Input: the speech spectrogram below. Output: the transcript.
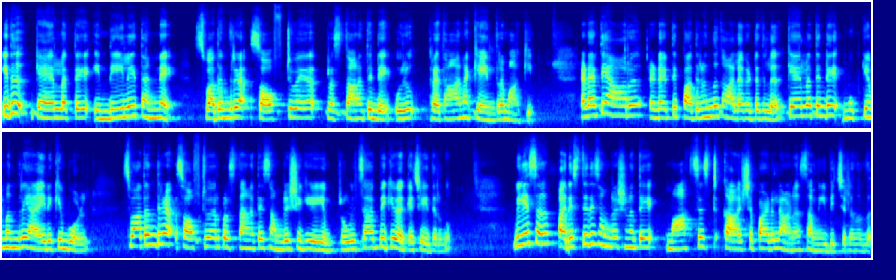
ഇത് കേരളത്തെ ഇന്ത്യയിലെ തന്നെ സ്വതന്ത്ര സോഫ്റ്റ്വെയർ പ്രസ്ഥാനത്തിന്റെ ഒരു പ്രധാന കേന്ദ്രമാക്കി. രണ്ടായിരത്തി ആറ് രണ്ടായിരത്തി പതിനൊന്ന് കാലഘട്ടത്തിൽ കേരളത്തിന്റെ മുഖ്യമന്ത്രി ആയിരിക്കുമ്പോൾ സ്വാതന്ത്ര്യ സോഫ്റ്റ്വെയർ പ്രസ്ഥാനത്തെ സംരക്ഷിക്കുകയും പ്രോത്സാഹിപ്പിക്കുകയൊക്കെ ചെയ്തിരുന്നു. വി എസ് പരിസ്ഥിതി സംരക്ഷണത്തെ മാർക്സിസ്റ്റ് കാഴ്ചപ്പാടിലാണ് സമീപിച്ചിരുന്നത്.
